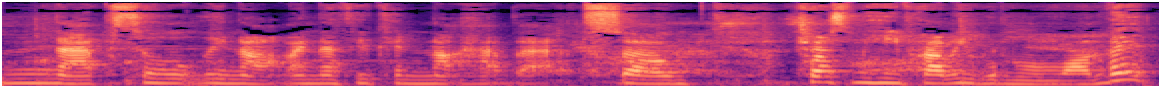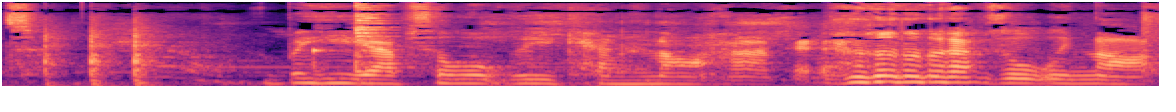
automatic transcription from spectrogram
absolutely not. My nephew cannot have that. So trust me, he probably would love it but he absolutely cannot have it. absolutely not.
